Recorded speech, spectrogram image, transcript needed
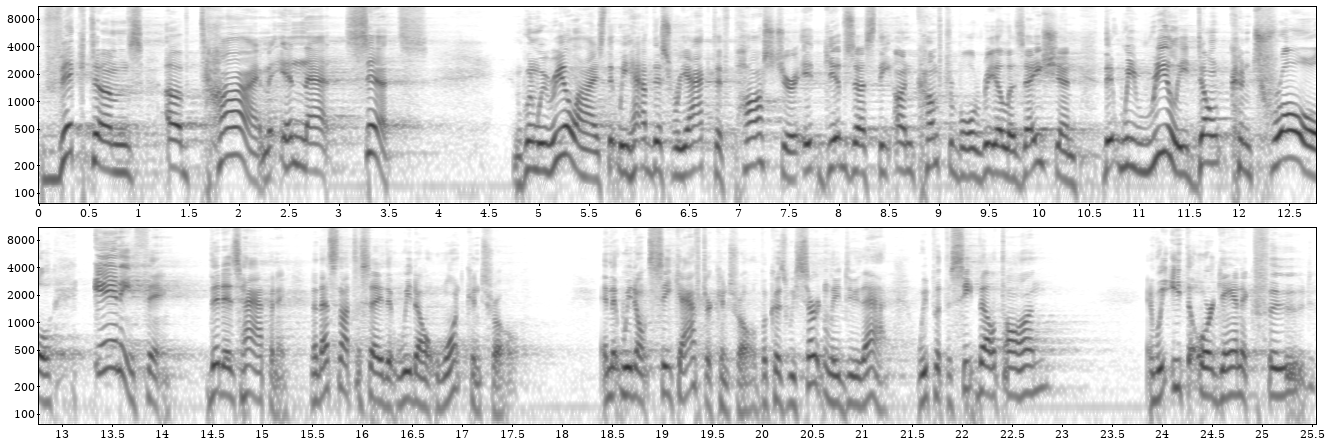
victims of time in that sense. And when we realize that we have this reactive posture, it gives us the uncomfortable realization that we really don't control anything that is happening. Now, that's not to say that we don't want control and that we don't seek after control, because we certainly do that. We put the seatbelt on and we eat the organic food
